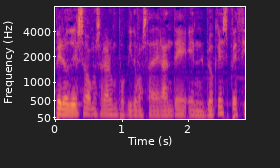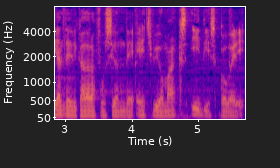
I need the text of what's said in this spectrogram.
pero de eso vamos a hablar un poquito más adelante en el bloque especial dedicado a la fusión de HBO Max y Discovery.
